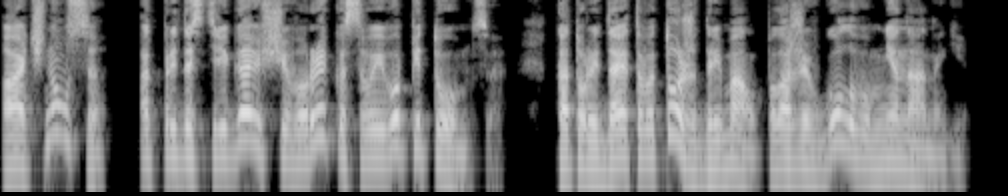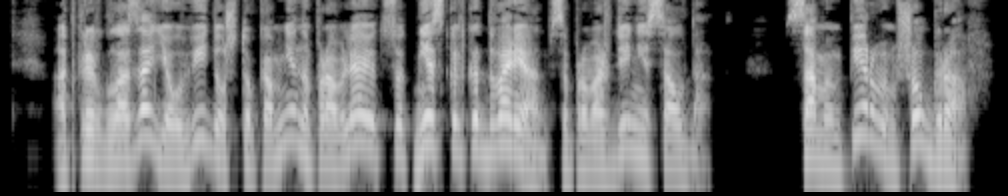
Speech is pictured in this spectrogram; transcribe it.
А очнулся от предостерегающего рыка своего питомца, который до этого тоже дремал, положив голову мне на ноги. Открыв глаза, я увидел, что ко мне направляются несколько дворян в сопровождении солдат. Самым первым шел граф.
